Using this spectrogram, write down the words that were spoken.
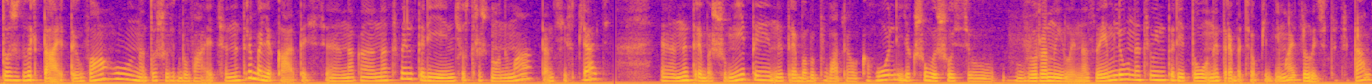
Тож звертайте увагу на те, що відбувається. Не треба лякатись. На, на цвинтарі нічого страшного нема, там всі сплять. Е, Не треба шуміти, не треба випивати алкоголь. Якщо ви щось вранили на землю на цвинтарі, то не треба цього піднімати, залишити це там,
